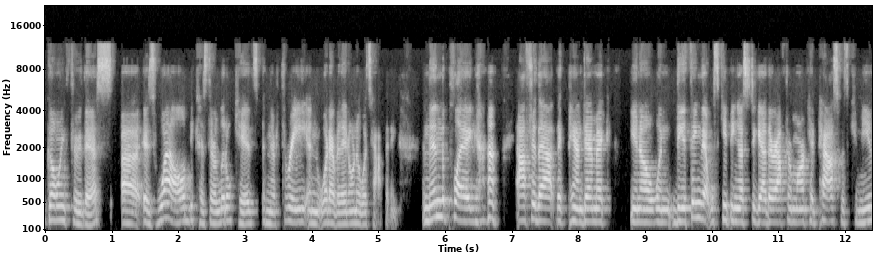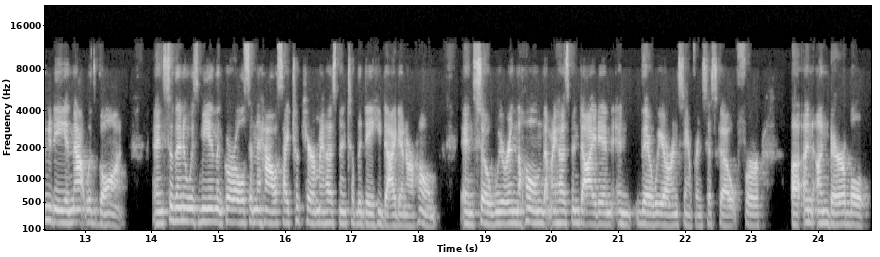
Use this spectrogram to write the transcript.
going through this uh, as well because they're little kids and they're three and whatever. They don't know what's happening. And then the plague, after that, the pandemic, you know, when the thing that was keeping us together after Mark had passed was community and that was gone. And so then it was me and the girls in the house. I took care of my husband till the day he died in our home. And so we were in the home that my husband died in. And there we are in San Francisco for uh, an unbearable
